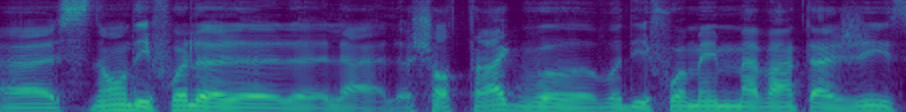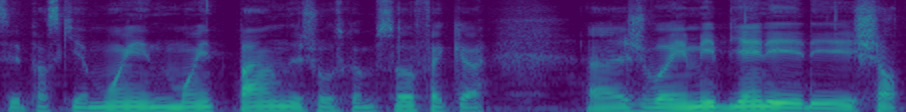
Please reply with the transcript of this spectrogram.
Euh, sinon, des fois, le, le, short track va, va, des fois même m'avantager, c'est parce qu'il y a moins, moins de pentes, des choses comme ça. Fait que euh, je vais aimer bien les, les short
